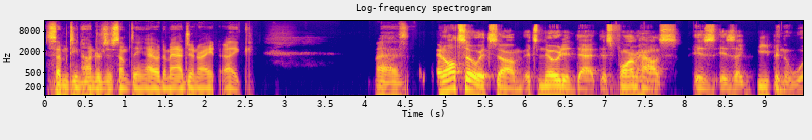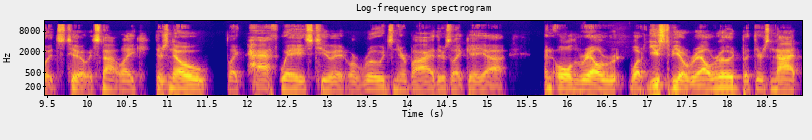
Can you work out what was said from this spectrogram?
1700s or something. I would imagine, right? Like, uh, And also it's um it's noted that this farmhouse is is like deep in the woods too. It's not like there's no like pathways to it or roads nearby. There's like a uh an old rail what used to be a railroad, but there's not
